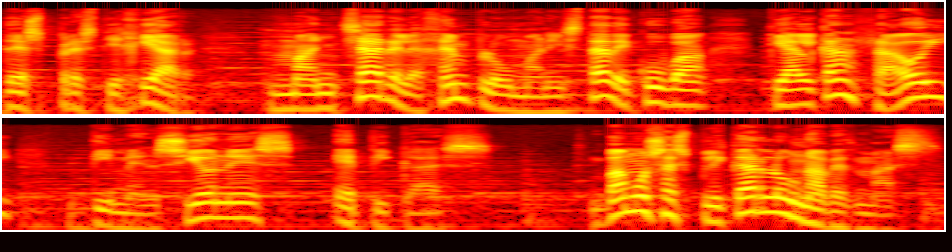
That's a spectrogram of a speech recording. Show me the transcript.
desprestigiar, manchar el ejemplo humanista de Cuba que alcanza hoy dimensiones épicas. Vamos a explicarlo una vez más.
